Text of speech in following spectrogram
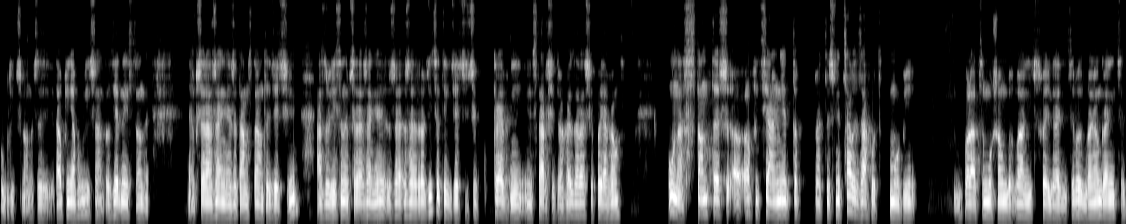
publiczną. Znaczy, ta opinia publiczna to z jednej strony e, przerażenie, że tam stoją te dzieci, a z drugiej strony przerażenie, że, że rodzice tych dzieci, czy krewni starsi trochę, zaraz się pojawią u nas. Stąd też oficjalnie to praktycznie cały Zachód mówi, Polacy muszą bronić swojej granicy, bo bronią granicy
